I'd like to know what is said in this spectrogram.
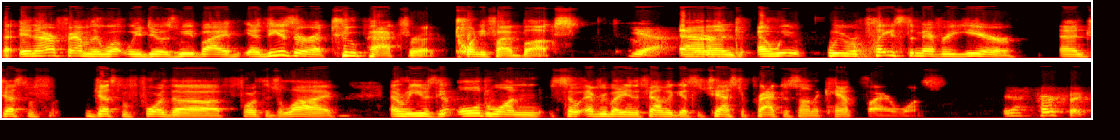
Uh, in our family, what we do is we buy. You know, these are a two pack for 25 bucks. Yeah. And and we we replace them every year and just before just before the Fourth of July, and we use the old one so everybody in the family gets a chance to practice on a campfire once. That's perfect.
